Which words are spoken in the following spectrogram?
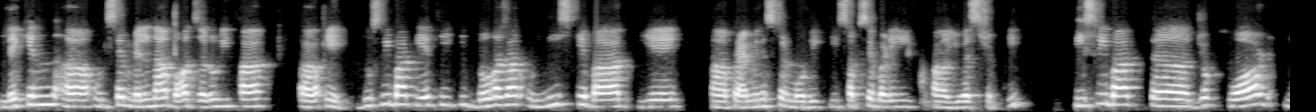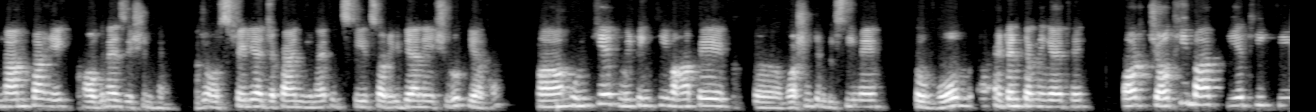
लेकिन उनसे मिलना बहुत ज़रूरी था। एक दूसरी बात ये थी कि 2019 के बाद ये प्राइम मिनिस्टर मोदी की सबसे बड़ी यूएस ट्रिप थी। तीसरी बात जो क्वाड नाम का एक ऑर्गेनाइजेशन है जो ऑस्ट्रेलिया जापान यूनाइटेड स्टेट्स और इंडिया ने शुरू किया था उनकी एक मीटिंग थी वहाँ पे वॉशिंगटन डीसी में तो वो अटेंड करने गए थे। और चौथी बात ये थी कि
